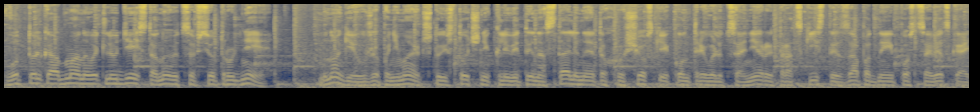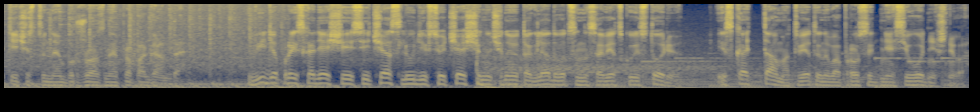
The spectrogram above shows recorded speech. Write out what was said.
вот только обманывать людей становится все труднее. Многие уже понимают, что источник клеветы на Сталина – это хрущевские контрреволюционеры, троцкисты, западная и постсоветская отечественная буржуазная пропаганда. Видя происходящее сейчас, люди все чаще начинают оглядываться на советскую историю, искать там ответы на вопросы дня сегодняшнего.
